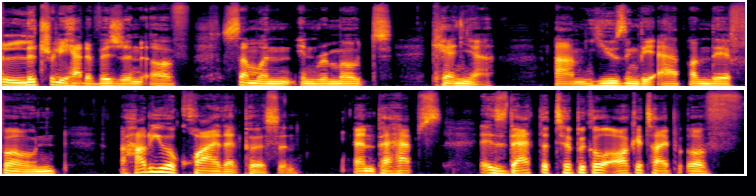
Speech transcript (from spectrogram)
literally had a vision of someone in remote Kenya um, using the app on their phone. How do you acquire that person? And perhaps is that the typical archetype of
